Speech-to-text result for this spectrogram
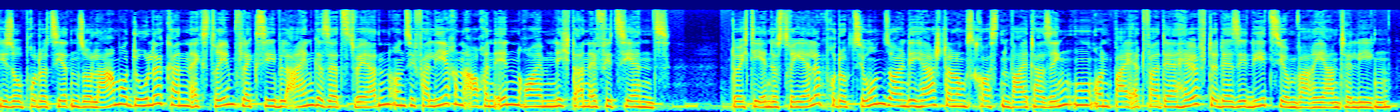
Die so produzierten Solarmodule können extrem flexibel eingesetzt werden und sie verlieren auch in Innenräumen nicht an Effizienz. Durch die industrielle Produktion sollen die Herstellungskosten weiter sinken und bei etwa der Hälfte der Silizium-Variante liegen.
